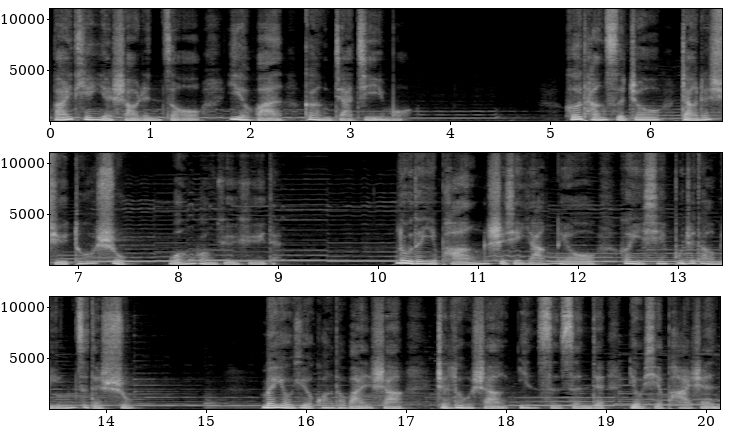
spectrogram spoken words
白天也少人走，夜晚更加寂寞。荷塘四周长着许多树，蓊蓊郁郁的。路的一旁是些杨柳和一些不知道名字的树。没有月光的晚上，这路上阴森森的，有些怕人。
